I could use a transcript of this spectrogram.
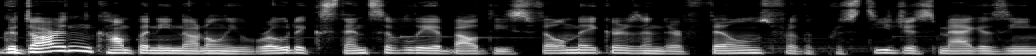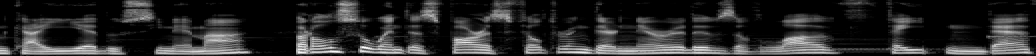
Godard and Company not only wrote extensively about these filmmakers and their films for the prestigious magazine Cahiers du Cinéma, but also went as far as filtering their narratives of love, fate, and death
